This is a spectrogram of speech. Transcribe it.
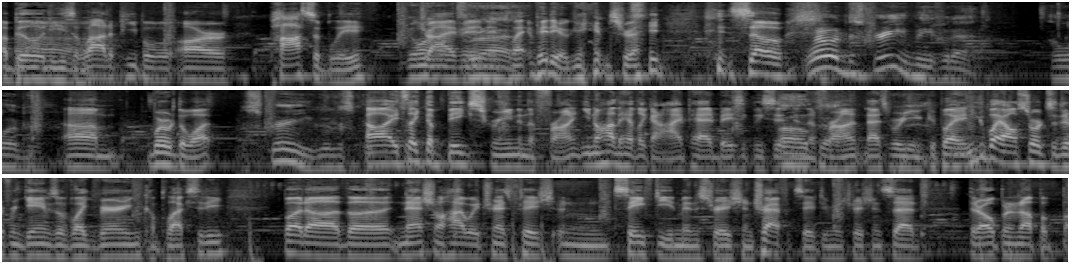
abilities, a lot of people are possibly Going- driving and playing video games, right? so, Where would the screen be for that? I wonder. um, where would the what? The screen. Screen. Uh, it's like the big screen in the front. You know how they have like an iPad basically sitting Oh, in the okay. front? That's where you could play. And you can play all sorts of different games of like varying complexity. But uh, the National Highway Transportation Safety Administration, Traffic Safety Administration said they're opening up a,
